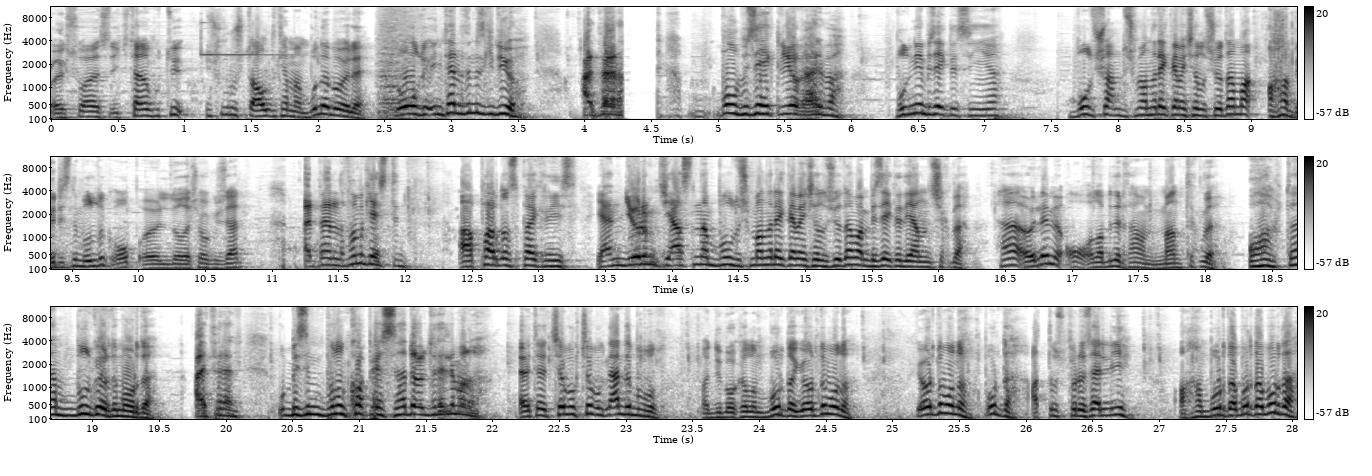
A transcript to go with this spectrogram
Oo Exo iki tane kutu üç vuruşta aldık hemen. Bu ne böyle? Ne oldu? İnternetimiz gidiyor. Alperen Bul bizi ekliyor galiba. Bul niye bizi eklesin ya? Bul şu an düşmanları eklemeye çalışıyordu ama aha birisini bulduk. Hop öldü o da çok güzel. Alperen lafımı kestin. Aa pardon Spike Reis. Yani diyorum ki aslında bul düşman. Düşmanları eklemeye çalışıyordu ama bizi ekledi yanlışlıkla. Ha öyle mi? O olabilir tamam mantıklı. Oha tamam bul gördüm orada. Alperen bu bizim bulun kopyası hadi öldürelim onu. Evet evet çabuk çabuk nerede bu bul? Hadi bakalım burada gördüm onu. Gördüm onu burada. Attım süper özelliği. Aha burada burada burada.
